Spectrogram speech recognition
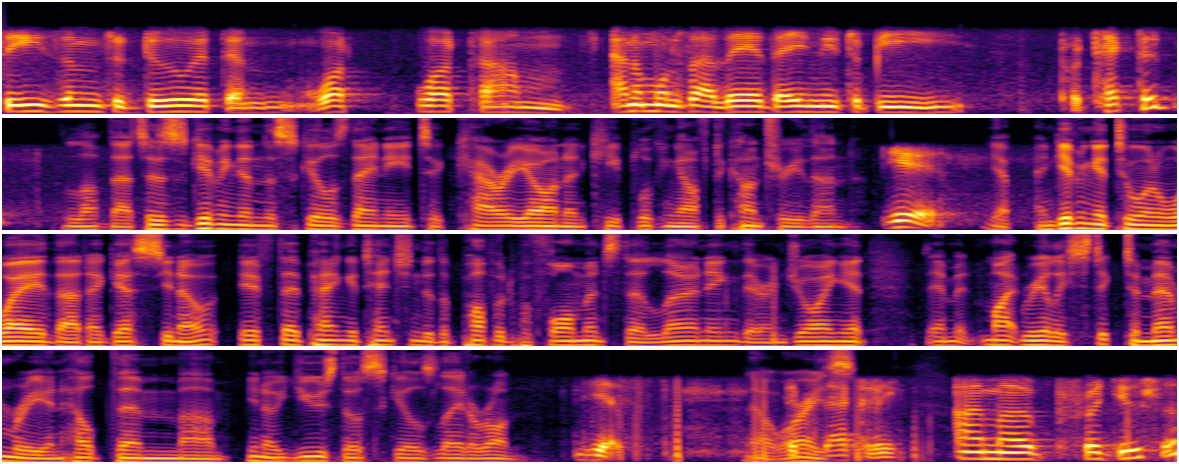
season to do it and what what um, animals are there they need to be protected. Love that. So this is giving them the skills they need to carry on and keep looking after country then. Yeah. Yep. And giving it to in a way that I guess, you know, if they're paying attention to the puppet performance, they're learning, they're enjoying it, then it might really stick to memory and help them, um, you know, use those skills later on. Yes. No worries. Exactly. I'm a producer,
